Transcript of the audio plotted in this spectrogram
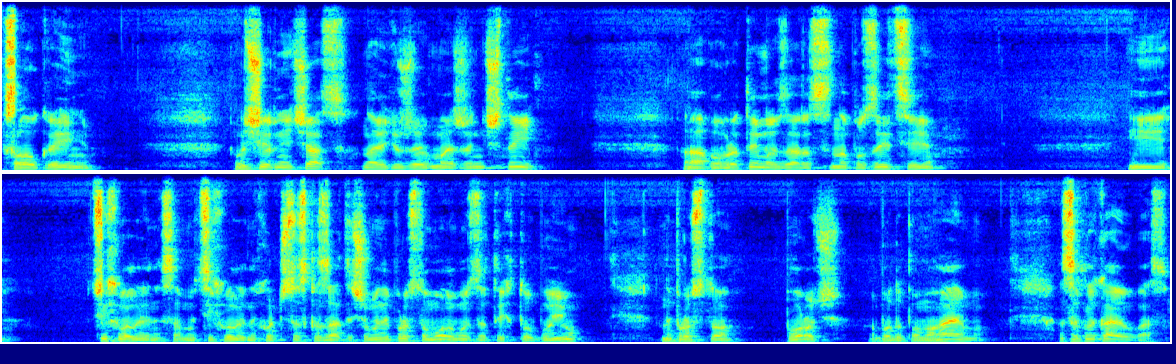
Слава Україні! Вечірній час, навіть уже майже нічний. Побратими зараз на позиції. І ці хвилини, саме ці хвилини, хочеться сказати, що ми не просто молимося за тих, хто в бою, не просто поруч або допомагаємо. Закликаю вас,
